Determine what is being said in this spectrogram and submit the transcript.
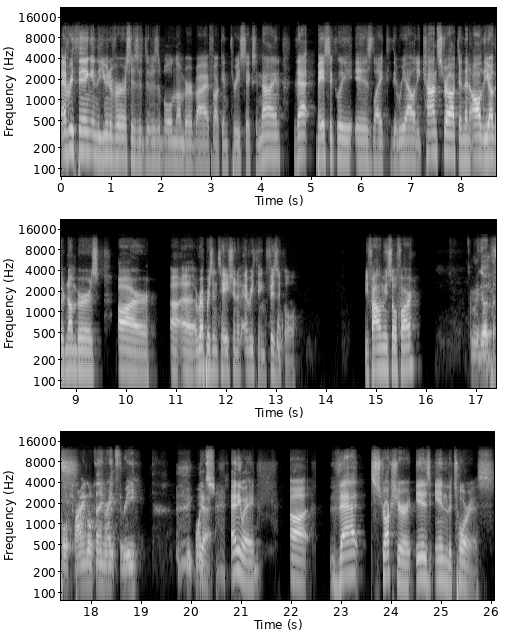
everything in the universe is a divisible number by fucking three, six, and nine. That basically is like the reality construct, and then all the other numbers are uh, a representation of everything physical. You follow me so far? I'm gonna go with the whole triangle thing, right? Three, three points. Yeah. anyway, uh, that structure is in the torus,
